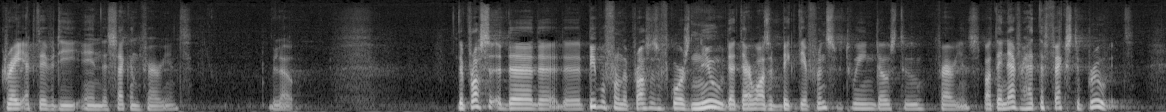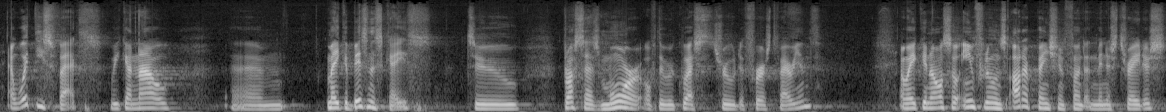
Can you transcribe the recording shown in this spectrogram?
gray activity in the second variant below. The, the, the, the, people from the process, of course, knew that there was a big difference between those two variants, but they never had the facts to prove it. And with these facts, we can now um, make a business case to process more of the requests through the first variant. And we can also influence other pension fund administrators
